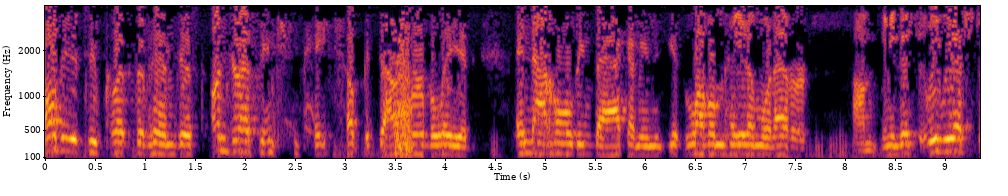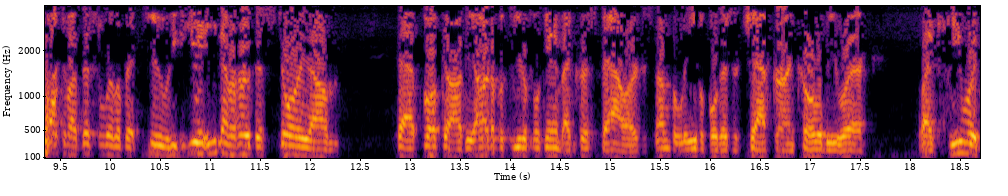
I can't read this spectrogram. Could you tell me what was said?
all the YouTube clips of him just undressing teammates up and down verbally and, and not holding back. I mean, you love him, hate him, whatever. Um, I mean, this we, we actually talked about this a little bit too. He, he, he never heard this story. Um, that book, uh, The Art of a Beautiful Game by Chris Ballard. It's unbelievable. There's a chapter on Kobe where, like, he would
